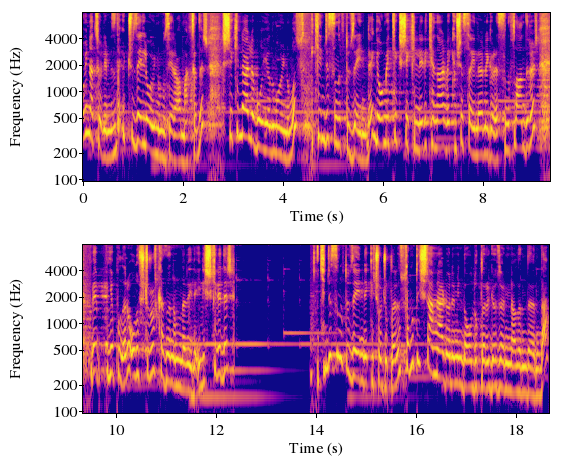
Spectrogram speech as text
Oyun atölyemizde 350 oyunumuz yer almaktadır. Şekillerle boyayalım oyunumuz ikinci sınıf düzeyinde geometrik şekilleri kenar ve köşe sayılarına göre sınıflandırır ve yapıları oluşturur kazanımlarıyla ilişkilidir. İkinci sınıf düzeyindeki çocukların somut işlemler döneminde oldukları göz önüne alındığında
